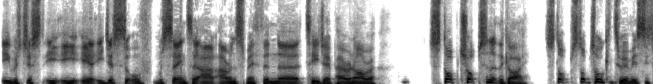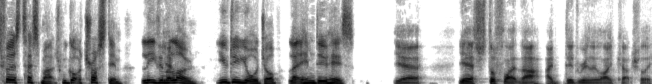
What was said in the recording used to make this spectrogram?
he was just he he, he just sort of was saying to Aaron Smith and uh, TJ Perenara stop chopsing at the guy stop stop talking to him it's his first test match we've got to trust him leave him Yeah. alone you do your job let him do his Yeah, yeah, stuff like that. I did really like actually.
